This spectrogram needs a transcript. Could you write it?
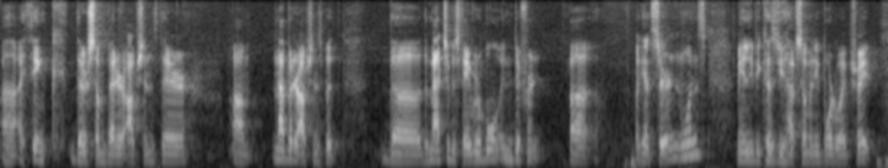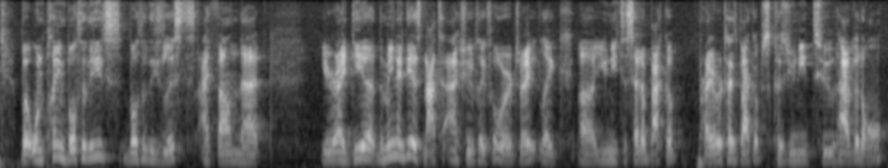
Uh, I think there's some better options there. Um, not better options, but the the matchup is favorable in different uh, against certain ones, mainly because you have so many board wipes, right? But when playing both of these both of these lists, I found that your idea, the main idea, is not to actually play forwards, right? Like uh, you need to set up backup prioritize backups because you need to have it all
